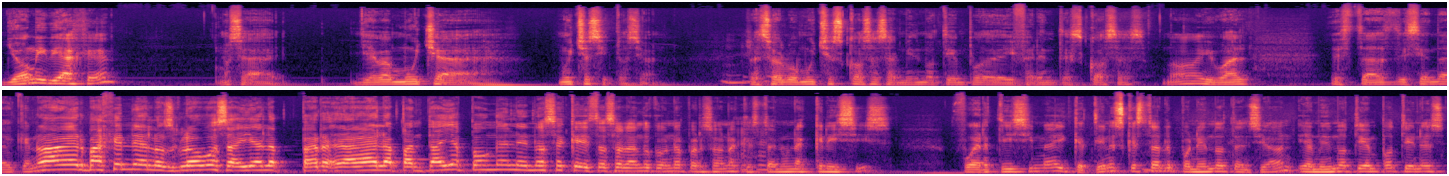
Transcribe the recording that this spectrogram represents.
Yo mi viaje, o sea, lleva mucha, mucha situación. Resuelvo muchas cosas al mismo tiempo de diferentes cosas, ¿no? Igual estás diciendo de que no, a ver, bájenle a los globos ahí a la, a la pantalla, pónganle, no sé qué, estás hablando con una persona que está en una crisis fuertísima y que tienes que estarle poniendo atención y al mismo tiempo tienes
